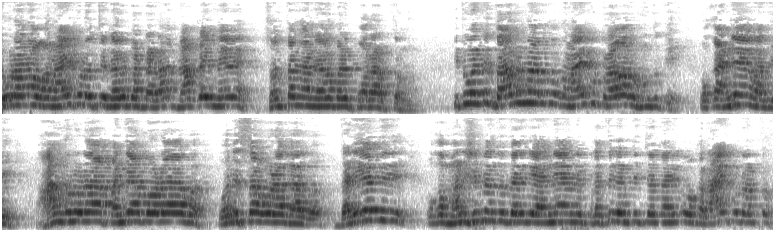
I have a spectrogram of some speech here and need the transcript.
ఎవడన్నా ఒక నాయకుడు వచ్చి నిలబడ్డా మాకై మేమే సొంతంగా నిలబడి పోరాడుతున్నాం. ఇటువంటి దారుణాలకు ఒక నాయకుడు రావాలి ముందుకి. ఒక అన్యాయం అది. ఆంధ్రుడా పంజాబ్ కూడా ఒరిస్సా కూడా కాదు. జరిగేది ఒక మనిషి మీద జరిగే అన్యాయాన్ని ప్రతిఘటించడానికి ఒక నాయకుడు అంటూ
